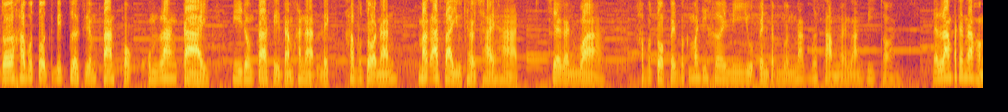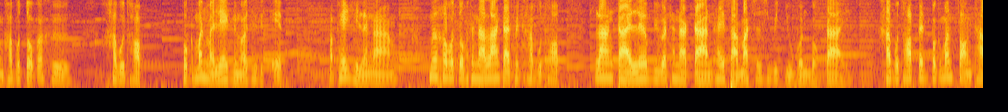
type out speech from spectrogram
โดยคาบุโตะจะมีเปลือกสีน้ำตาลปกคลุมร่างกาย มีดวงตาสีดำขนาดเล็กคาบุโตะนั้น มักอาศัยอยู่แถวชายหาด เชื่อกันว่าคาบุโตะเป็นโปเกมอนที่เคยมีอยู่เป็นจำนวนมากเมื่อ 300 ล้านปีก่อน และร่างพัฒนาของคาบุโตะก็คือคาบุท็อปโปเกมอนหมายเลข 141 ประเภทหินและน้ำ เมื่อคาบุโตะพัฒนาร่างกายเป็นคาบุท็อปร่างกายเริ่มวิวัฒนาการให้สามารถใช้ชีวิตอยู่บนบกได้คาบูท็อปเป็นโปเกมอนสองเท้า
